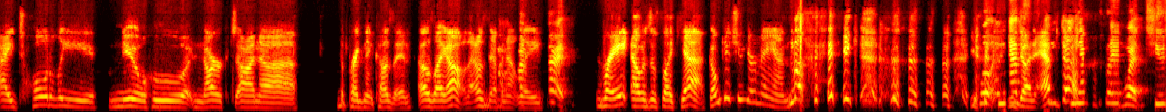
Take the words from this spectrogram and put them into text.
I totally knew who narked on uh the pregnant cousin. I was like, oh, that was definitely Right. right. I was just like, yeah, go get you your man. like, Well, and that's- done effed up. like what two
